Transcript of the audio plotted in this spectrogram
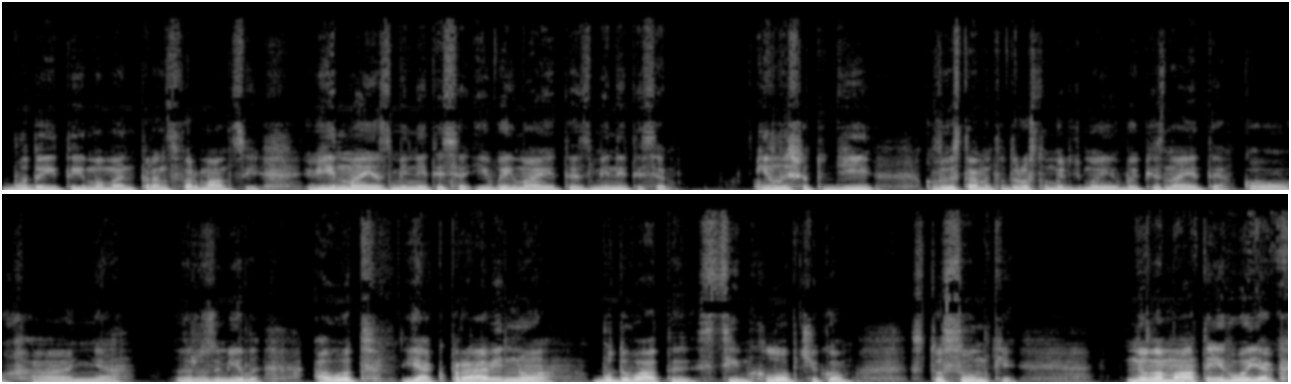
буде йти момент трансформації. Він має змінитися, і ви маєте змінитися. І лише тоді, коли ви станете дорослими людьми, ви пізнаєте кохання. Зрозуміли? А от як правильно будувати з цим хлопчиком стосунки, не ламати його, як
